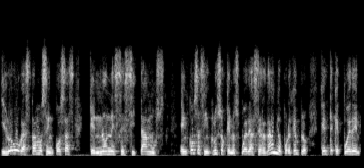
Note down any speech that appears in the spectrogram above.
y luego gastamos en cosas que no necesitamos, en cosas incluso que nos puede hacer daño. Por ejemplo, gente que puede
